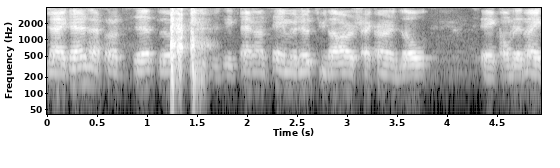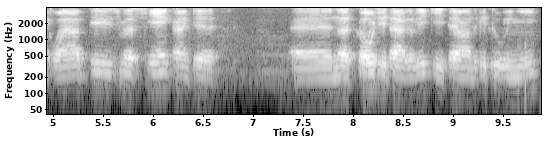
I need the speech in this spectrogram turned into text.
la guerre de la 117, là, c'est 45 minutes, une heure chacun de l'autre. C'était complètement incroyable. je me souviens quand que, euh, notre coach est arrivé, qui était André Tourigny.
